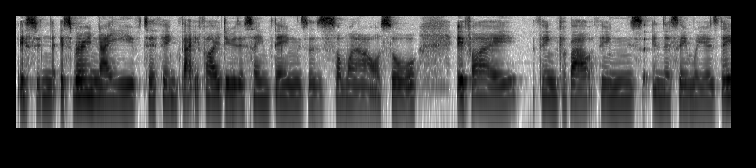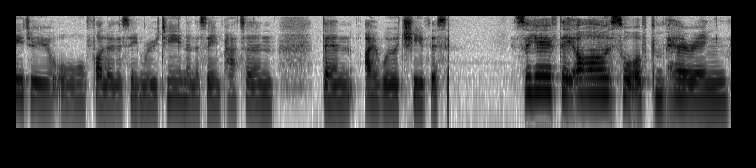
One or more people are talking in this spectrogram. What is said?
it's it's very naive to think that if I do the same things as someone else or if I think about things in the same way as they do or follow the same routine and the same pattern, then I will achieve the same. So yeah, if they are sort of comparing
